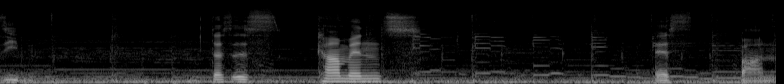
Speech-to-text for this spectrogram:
sieben. Das ist Kamenz S-Bahn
